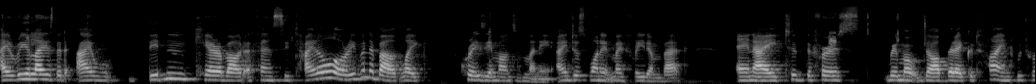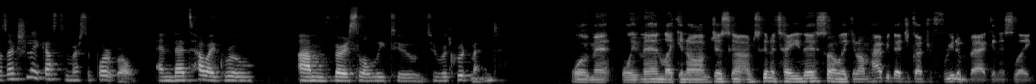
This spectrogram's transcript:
I realized that I didn't care about a fancy title or even about like crazy amounts of money. I just wanted my freedom back. And I took the first remote job that I could find, which was actually a customer support role. And that's how I grew um, very slowly to to recruitment well man well man like you know i'm just gonna i'm just gonna tell you this so like you know i'm happy that you got your freedom back and it's like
